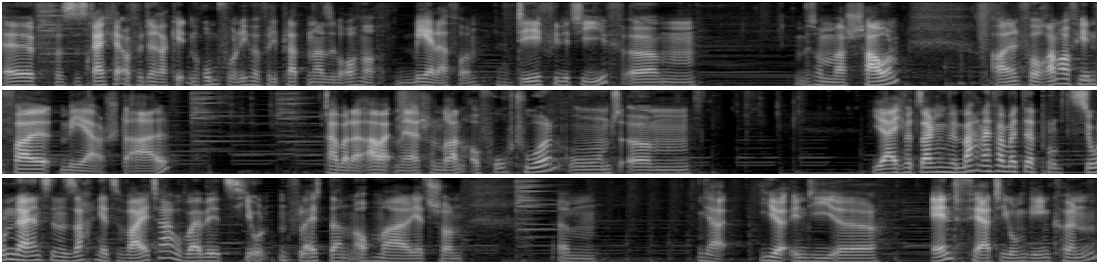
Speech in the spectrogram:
11. Das reicht gerade mal für den Raketenrumpf und nicht mal für die Platten. Also wir brauchen noch mehr davon. Definitiv. Ähm, müssen wir mal schauen Allen voran auf jeden Fall mehr Stahl. Aber da arbeiten wir ja schon dran auf Hochtouren. Und, ähm, ja, ich würde sagen, wir machen einfach mit der Produktion der einzelnen Sachen jetzt weiter. Wobei wir jetzt hier unten vielleicht dann auch mal jetzt schon, ähm, ja, hier in die, äh, Endfertigung gehen können.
